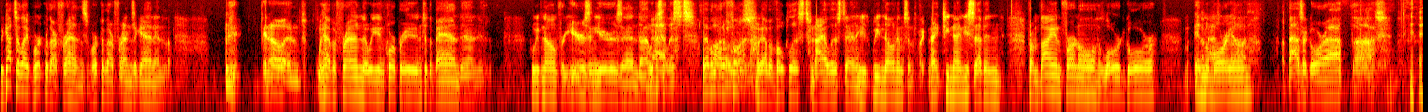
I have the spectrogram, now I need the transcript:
we got to like work with our friends, work with our friends again, and you know, and we have a friend that we incorporated into the band, and we've known for years and years, and uh, we just nihilists we have a lot of vocals. fun. We have a vocalist, nihilist, and he, we've known him since like 1997 from Thy Infernal, Lord Gore, In. Memoriam, Abazagorath, uh,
